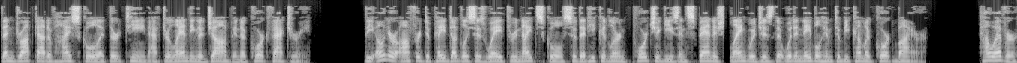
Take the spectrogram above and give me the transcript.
then dropped out of high school at 13 after landing a job in a cork factory. The owner offered to pay Douglas's way through night school so that he could learn Portuguese and Spanish, languages that would enable him to become a cork buyer. However,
